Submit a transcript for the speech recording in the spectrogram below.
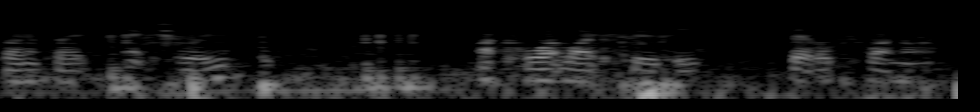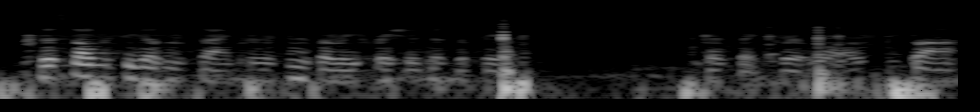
So I can say, actually, I quite like 30. That looks quite nice. This obviously doesn't say, because as soon as I refresh it, disappears. It goes back to where it was, but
